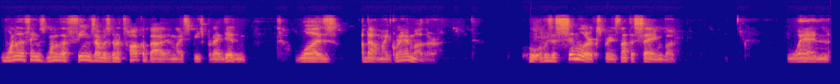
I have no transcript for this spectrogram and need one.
one of the things, one of the themes I was gonna talk about in my speech, but I didn't, was about my grandmother, who it was a similar experience, not the same, but when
